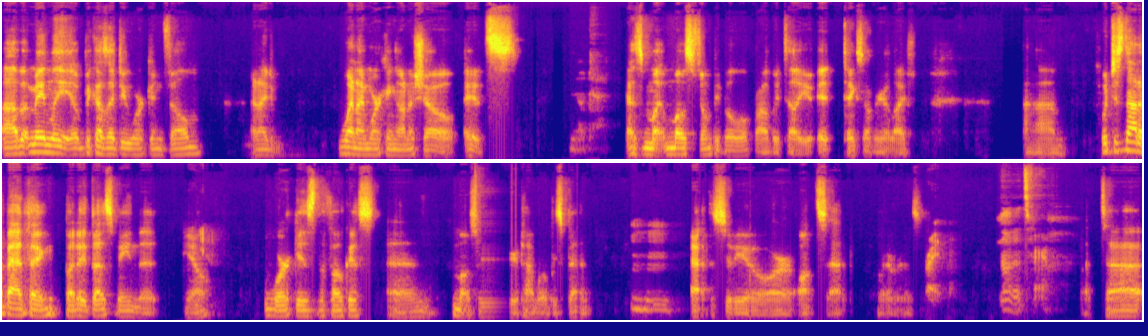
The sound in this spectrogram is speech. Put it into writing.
uh, but mainly uh, because i do work in film and i do when i'm working on a show it's No time. As mo- most film people will probably tell you it takes over your life um, which is not a bad thing but it does mean that you know Yeah. work is the focus and most of your time will be spent hmm at the studio or on set whatever it is Right. No, that's fair. but uh,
